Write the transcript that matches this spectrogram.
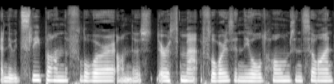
and they would sleep on the floor, on those earth mat floors in the old homes and so on.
